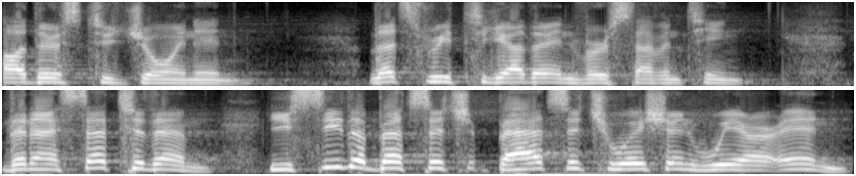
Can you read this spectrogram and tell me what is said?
others to join in. Let's read together in verse 17. Then I said to them, You see the bad situation we are in,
